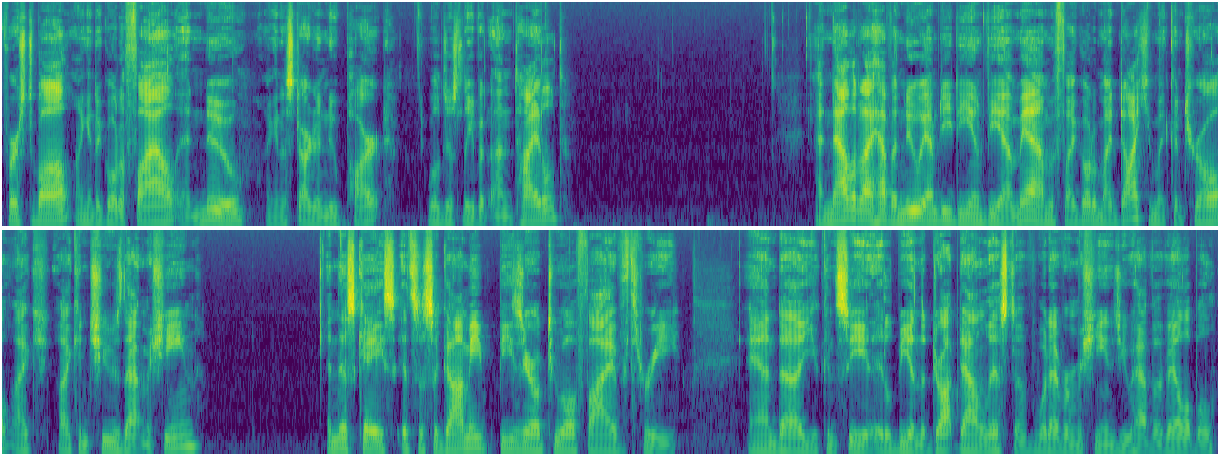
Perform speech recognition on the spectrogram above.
first of all, I'm going to go to File and New. I'm going to start a new part. We'll just leave it untitled. And now that I have a new MDD and VMM, if I go to my document control, I, I can choose that machine. In this case, it's a Sagami B02053. And uh, you can see it'll be in the drop-down list of whatever machines you have available.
